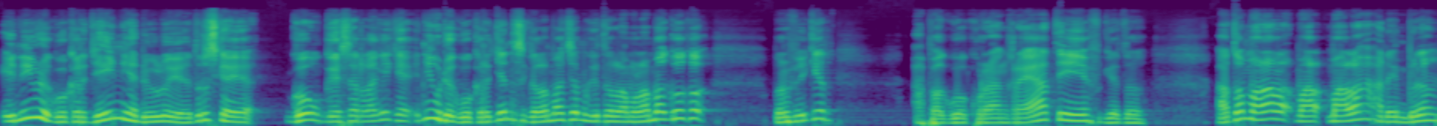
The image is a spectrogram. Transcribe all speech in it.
ini udah gue kerjain ya dulu ya. Terus kayak gue geser lagi kayak ini udah gue kerjain segala macam gitu. Lama-lama gue kok berpikir apa gue kurang kreatif? gitu. Atau malah mal- malah ada yang bilang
